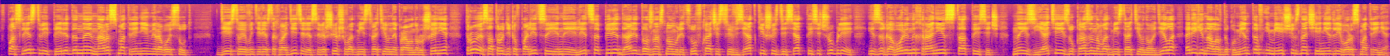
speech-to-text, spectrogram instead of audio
впоследствии переданное на рассмотрение в мировой суд. Действуя в интересах водителя, совершившего административное правонарушение, трое сотрудников полиции и иные лица передали должностному лицу в качестве взятки 60 тысяч рублей и заговоренных ранее 100 тысяч на изъятие из указанного административного дела оригиналов документов, имеющих значение для его рассмотрения.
